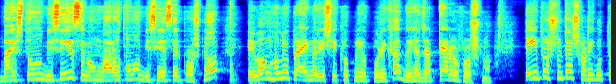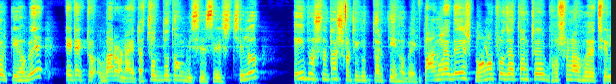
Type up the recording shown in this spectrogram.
বাইশতম বিসিএস এবং বারোতম বিসিএস এর প্রশ্ন এবং হলো প্রাইমারি শিক্ষক নিয়োগ পরীক্ষা দুই হাজার তের প্রশ্ন। এই প্রশ্নটার সঠিক উত্তর কি হবে? এটা একটু বারো না, এটা চোদ্দতম বিসিএস এসেছিল। এই প্রশ্নটার সঠিক উত্তর কি হবে? বাংলাদেশ গণপ্রজাতন্ত্রের ঘোষণা হয়েছিল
